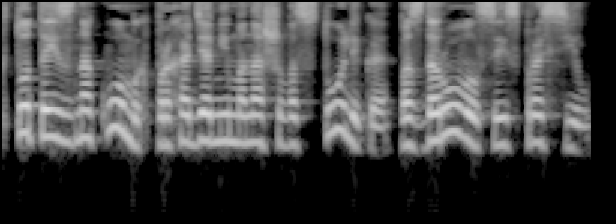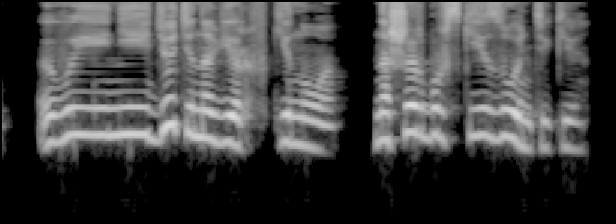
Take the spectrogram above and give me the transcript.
Кто-то из знакомых, проходя мимо нашего столика, поздоровался и спросил: "Вы не идете наверх в кино на шербургские зонтики?"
